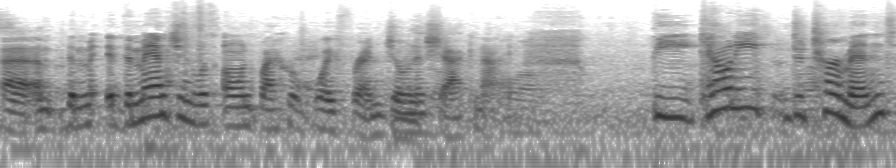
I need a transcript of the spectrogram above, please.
Uh, the, the mansion was owned by her boyfriend, Jonah Shacknai. The county determined,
